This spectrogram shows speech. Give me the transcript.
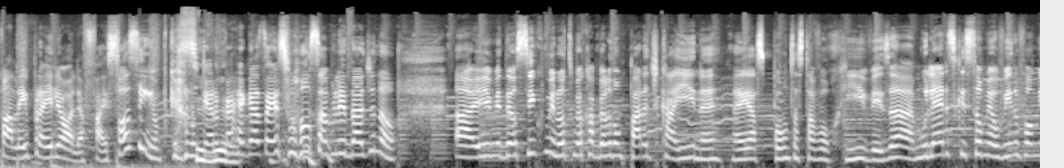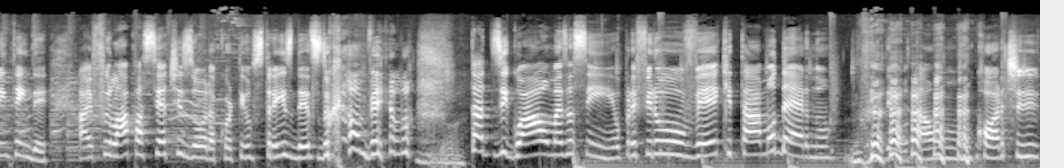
falei pra ele, olha, faz sozinho, porque eu não Se quero vira. carregar essa responsabilidade, não. Aí me deu cinco minutos, meu cabelo não para de cair, né? Aí as pontas estavam horríveis. Ah, mulheres que estão me ouvindo vão me entender. Aí fui lá, passei a tesoura, cortei uns três dedos do cabelo. Tá desigual, mas assim, eu prefiro ver que tá moderno, entendeu? Tá um, um corte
